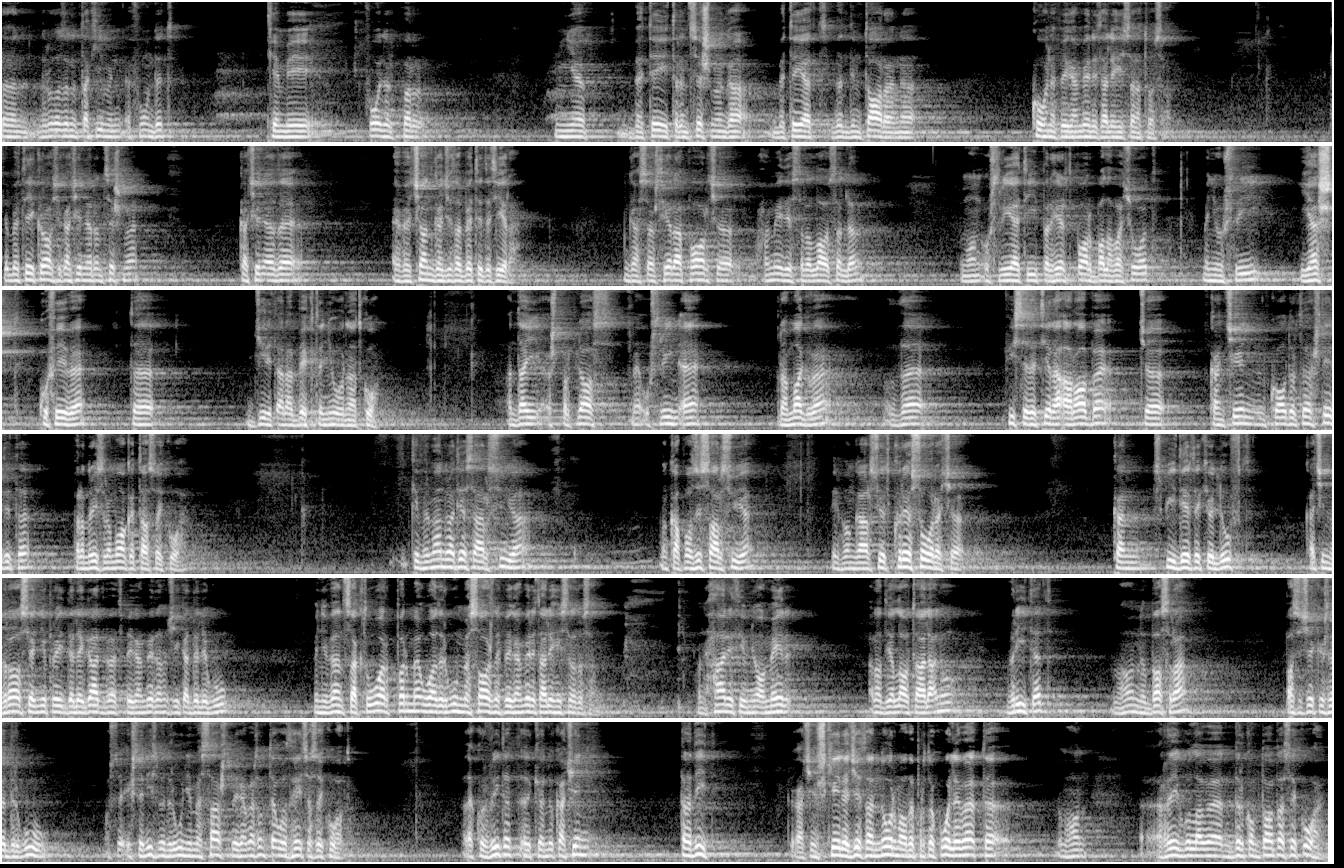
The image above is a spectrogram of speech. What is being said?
Të ndershëm vëllezër në takimin e fundit, kemi folur për një betejë të rëndësishme nga betejat vendimtare në kohën e pejgamberit alejhi salatu ue selam. Kjo betejë krahas që ka qenë e rëndësishme, ka qenë edhe e veçantë nga gjitha betejat e tjera. Ngase është hera parë që Muhamedi salallahu alejhi ue selem, domethënë ushtria e tij për herë të parë ballafaqohet me një ushtri jashtë kufijve të gjirit arabik të njohur në atë kohë. Andaj është përplas me ushtrinë e romakëve dhe fiseve tjera arabe që kanë qenë në kuadër të shtetit të Perandorisë Romake të asaj kohe. Kemi përmendur atje se arsyeja, ka pas disa arsye, mirëpo nga arsyet kryesore që kanë shpi deri te kjo luftë, ka qenë vrasja një prej delegatëve të pejgamberit atëm që i ka delegu në një vend caktuar për me ua dërgu mesazhin e pejgamberit alejhi salatu ue selam. El Harith ibën Umejr, radiallahu ta'ala anhu, vritet domethënë në Basra, Pasi që kishte dërgu, ose ishte nis me dërgu një mesazh të pejgamberit te udhëheqësit e asaj kohe. Dhe kur vritet, kjo nuk ka qenë traditë, kjo ka qenë shkelje e gjitha normave dhe protokolleve të, domethënë, rregullave ndërkombëtare të asaj kohe.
